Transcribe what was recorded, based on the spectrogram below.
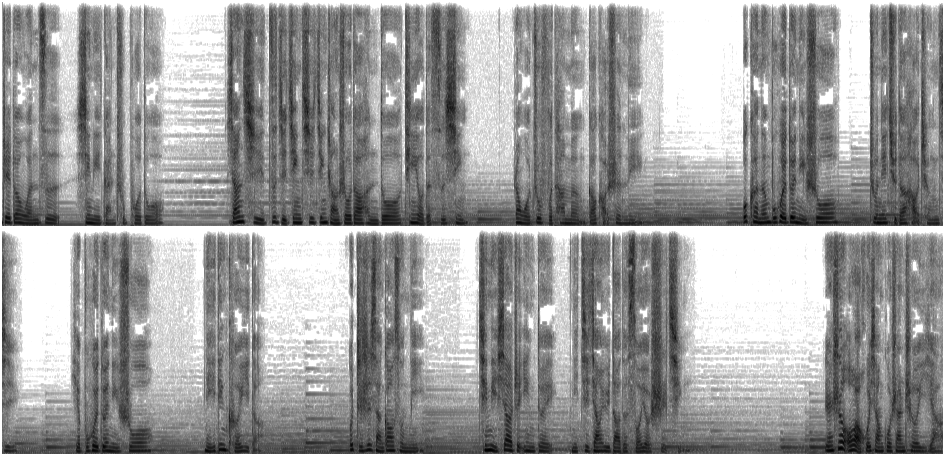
这段文字，心里感触颇多，想起自己近期经常收到很多听友的私信，让我祝福他们高考顺利。我可能不会对你说“祝你取得好成绩”，也不会对你说“你一定可以的”。我只是想告诉你，请你笑着应对你即将遇到的所有事情。人生偶尔会像过山车一样。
